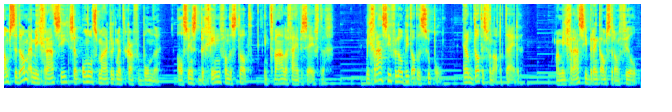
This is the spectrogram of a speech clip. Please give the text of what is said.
Amsterdam en migratie zijn onlosmakelijk met elkaar verbonden, al sinds het begin van de stad in 1275. Migratie verloopt niet altijd soepel, en ook dat is van alle tijden. Maar migratie brengt Amsterdam veel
